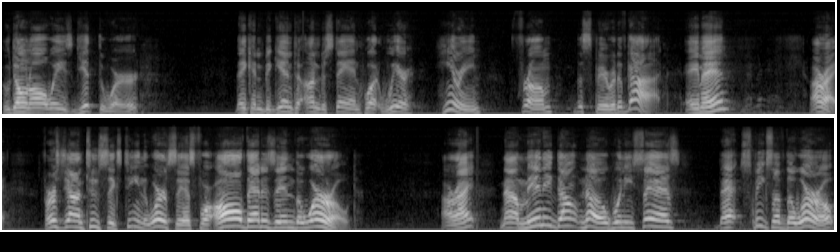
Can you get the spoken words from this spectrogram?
who don't always get the word. They can begin to understand what we're hearing from the Spirit of God. Amen? All right. 1 John 2 16, the word says, For all that is in the world. All right? Now, many don't know when he says that speaks of the world,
